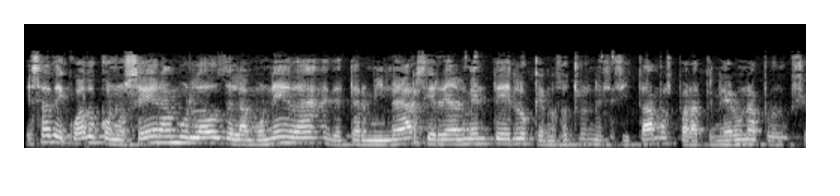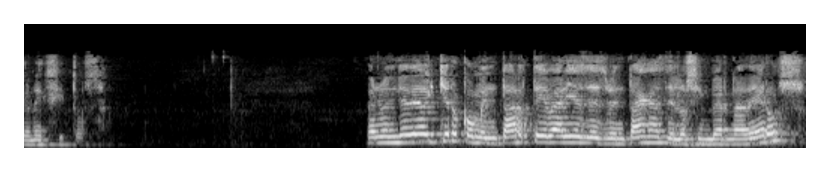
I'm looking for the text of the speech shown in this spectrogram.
es adecuado conocer ambos lados de la moneda y determinar si realmente es lo que nosotros necesitamos para tener una producción exitosa. Bueno, el día de hoy quiero comentarte varias desventajas de los invernaderos.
